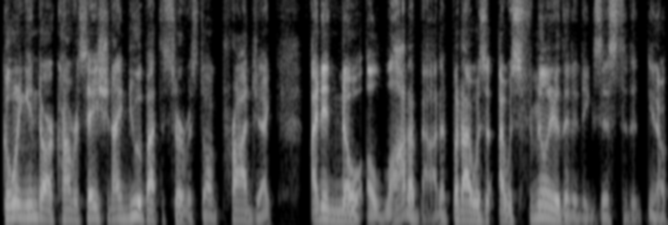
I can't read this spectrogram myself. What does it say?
going into our conversation, I knew about the Service Dog Project. I didn't know a lot about it, but I was I was familiar that it existed, you know.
